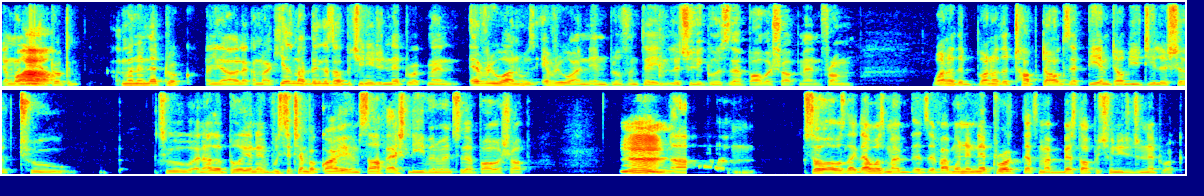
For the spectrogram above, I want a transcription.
I'm on Wow. a network. I'm on a network. You know, like I'm like, here's my biggest opportunity to network, man. Everyone who's everyone in Bloemfontein literally goes to that barber shop, man. From one of the one of the top dogs at BMW dealership to to another billionaire. Vusi Thembekwayo himself actually even went to that barber shop. Mm. So I was like, that was my. That's, if I'm on a network, that's my best opportunity to network.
